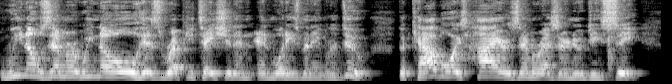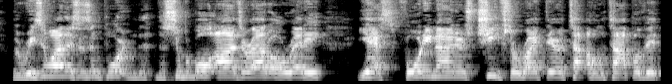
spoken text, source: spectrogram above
we know Zimmer, we know his reputation and, and what he's been able to do. The Cowboys hire Zimmer as their new DC. The reason why this is important, the, the Super Bowl odds are out already. Yes, 49ers, Chiefs are right there on top of it.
